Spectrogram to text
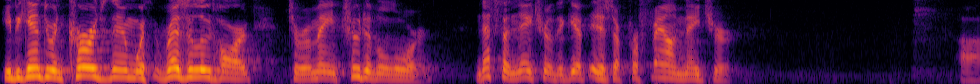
he began to encourage them with resolute heart to remain true to the Lord. And that's the nature of the gift. It is a profound nature. Uh,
